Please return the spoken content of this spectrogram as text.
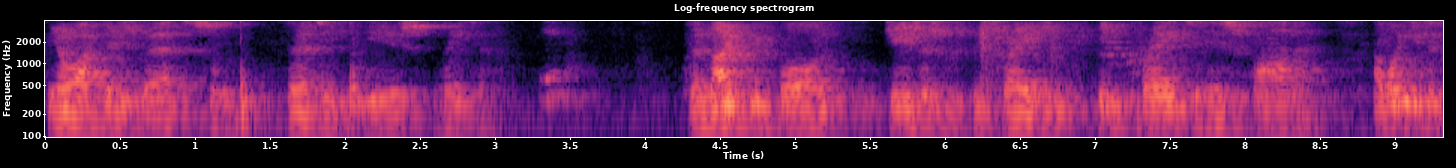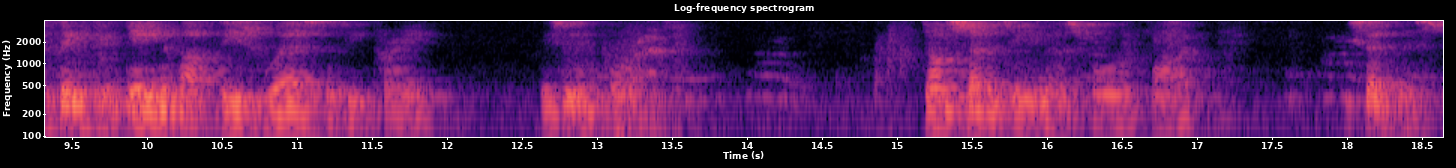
You know, after his birth, some 30 years later, the night before Jesus was betrayed, he, he prayed to his Father. I want you to think again about these words that he prayed. These are important. John 17, verse 4 and 5. He said this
